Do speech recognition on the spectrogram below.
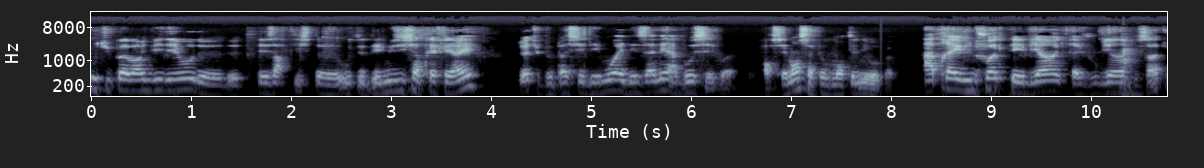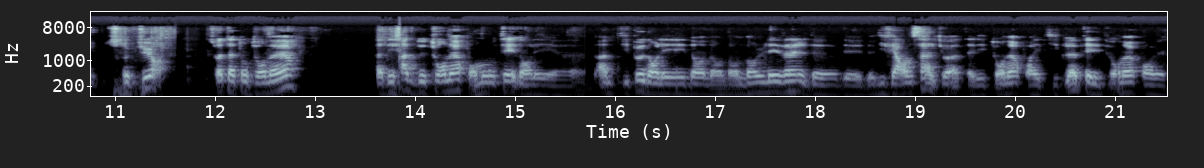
où tu peux avoir une vidéo de, de tes artistes euh, ou de- des musiciens préférés, là tu peux passer des mois et des années à bosser quoi. Forcément, ça fait augmenter le niveau quoi. Après, une fois que t'es bien, que tu joues bien, tout ça, tu te structures. Soit t'as ton tourneur, t'as des strates de tourneurs pour monter dans les, euh, un petit peu dans le level de, de, de différentes salles, tu vois. T'as des tourneurs pour les petits clubs, t'as des tourneurs pour les,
